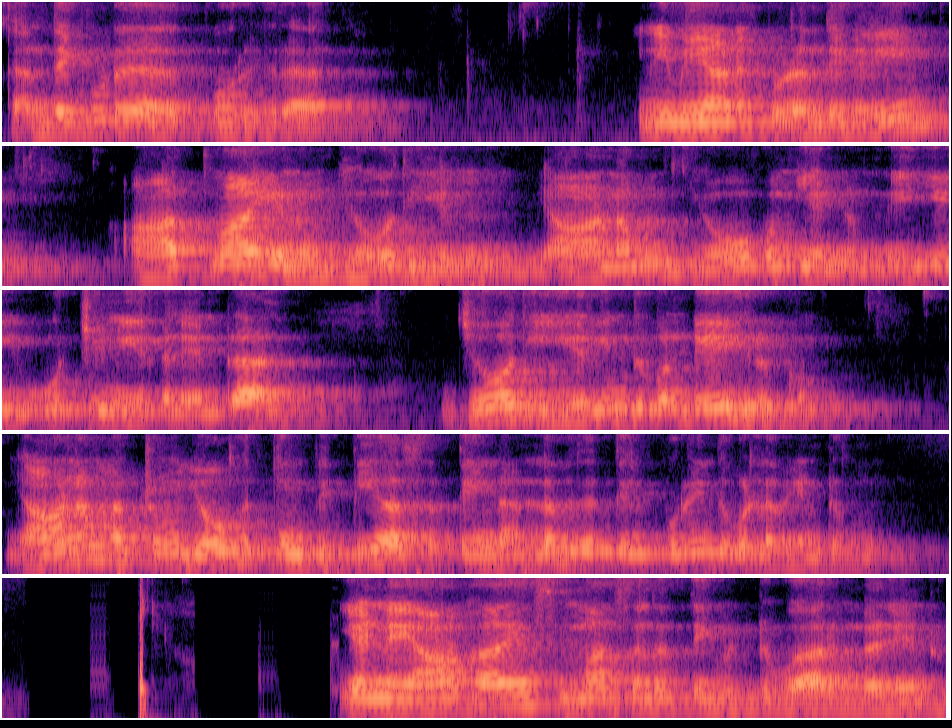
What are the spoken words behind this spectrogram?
தந்தை கூட கூறுகிறார். இனிமையான குழந்தைகளே ஆத்மா என்னும் ஜோதியில் ஞானம் யோகம் என்னும் நெய்யை ஊற்றினீர்கள் என்றால் ஜோதி எரிந்து கொண்டே இருக்கும். ஞானம் மற்றும் யோகத்தின் வித்தியாசத்தை நல்ல விதத்தில் புரிந்து கொள்ள வேண்டும். என்னை ஆகாய சிம்மாசனத்தை விட்டு வாருங்கள் என்று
